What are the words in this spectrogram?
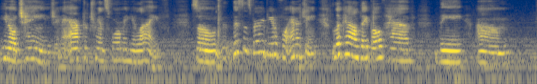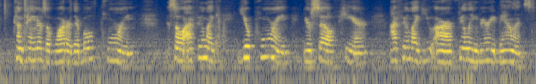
you know, change and after transforming your life. So th this is very beautiful energy. Look how they both have the um, containers of water. They're both pouring. So I feel like you're pouring yourself here I feel like you are feeling very balanced.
